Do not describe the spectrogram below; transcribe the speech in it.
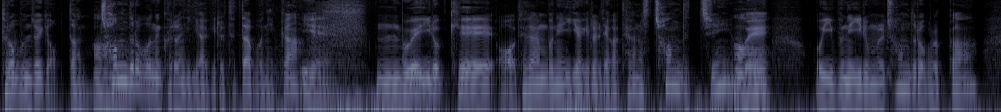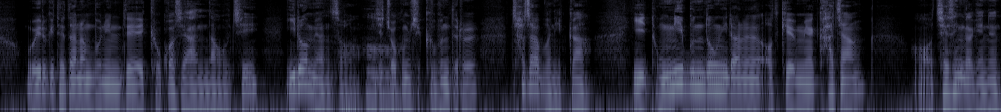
들어본 적이 없던 어. 처음 들어보는 그런 이야기를 듣다 보니까 예. 음, 왜 이렇게 어, 대단한 분의 이야기를 내가 태어나서 처음 듣지? 어. 왜 어, 이분의 이름을 처음 들어볼까? 왜 이렇게 대단한 분인데 교과서에 안 나오지? 이러면서 어. 이제 조금씩 그분들을 찾아보니까 이 독립운동이라는 어떻게 보면 가장 어, 제 생각에는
